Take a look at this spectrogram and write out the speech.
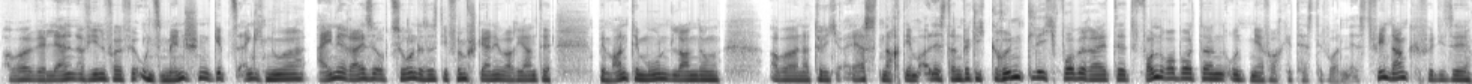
Aber wir lernen auf jeden Fall, für uns Menschen gibt es eigentlich nur eine Reiseoption. Das ist die Fünf-Sterne-Variante, bemannte Mondlandung. Aber natürlich erst, nachdem alles dann wirklich gründlich vorbereitet von Robotern und mehrfach getestet worden ist. Vielen Dank für diese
